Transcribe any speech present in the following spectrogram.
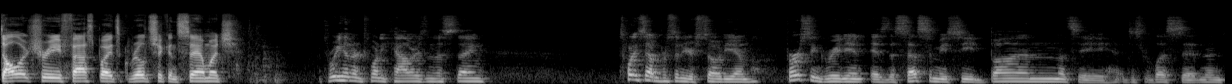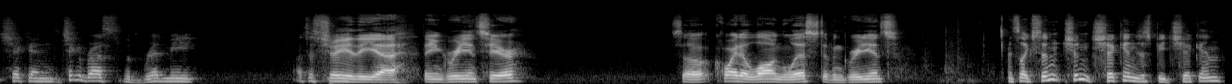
Dollar Tree Fast Bites grilled chicken sandwich. 320 calories in this thing, 27% of your sodium, First ingredient is the sesame seed bun. Let's see, it just lists it, and then chicken, the chicken breast with red meat. I'll just show you the uh, the ingredients here. So quite a long list of ingredients. It's like shouldn't shouldn't chicken just be chicken?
